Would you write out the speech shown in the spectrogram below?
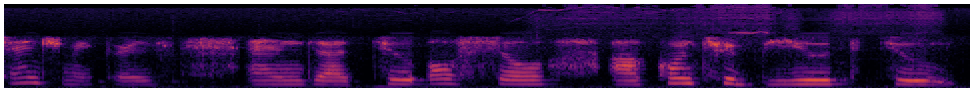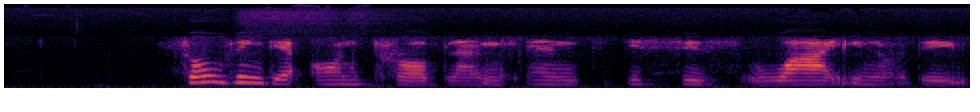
change makers and uh, to also uh, contribute to solving their own problems and this is why you know they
